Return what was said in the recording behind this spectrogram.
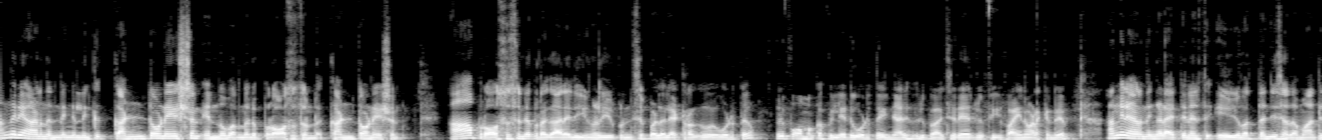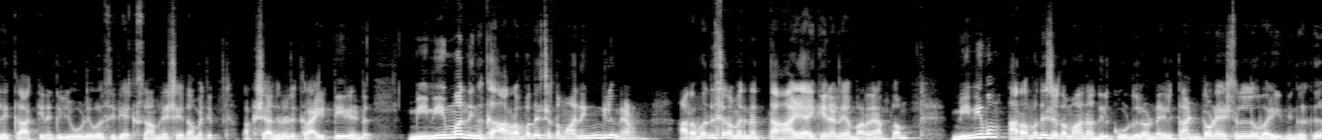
അങ്ങനെയാണെന്നുണ്ടെങ്കിൽ നിങ്ങൾക്ക് കണ്ടോണേഷൻ എന്ന് പറഞ്ഞൊരു പ്രോസസ്സുണ്ട് കണ്ടോണേഷൻ ആ പ്രോസസ്സിന്റെ പ്രകാരം നിങ്ങൾ ഈ പ്രിൻസിപ്പൾ ലെറ്ററൊക്കെ കൊടുത്ത് ഒരു ഫോമൊക്കെ ഫില്ല് ചെയ്ത് കൊടുത്തു കഴിഞ്ഞാൽ ഒരു ചെറിയൊരു ഫീ ഫൈൻ അടക്കേണ്ടി വരും. അങ്ങനെയാണ് നിങ്ങളുടെ അറ്റൻഡൻസ് എഴുപത്തഞ്ച് ശതമാനത്തിലേക്ക് ആക്കി നിങ്ങൾക്ക് യൂണിവേഴ്സിറ്റി എക്സാമിനേഷൻ എഴുതാൻ പറ്റും. പക്ഷേ അതിനൊരു ക്രൈറ്റീരിയ ഉണ്ട്. മിനിമം നിങ്ങൾക്ക് അറുപത് ശതമാനമെങ്കിലും വേണം. അറുപത് ശതമാനത്തിന് താഴെ അയക്കാനാണ് ഞാൻ പറഞ്ഞത്. അപ്പം മിനിമം അറുപത് ശതമാനം അതിൽ കൂടുതലുണ്ടെങ്കിൽ കണ്ടോണേഷനിൽ വഴി നിങ്ങൾക്ക്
